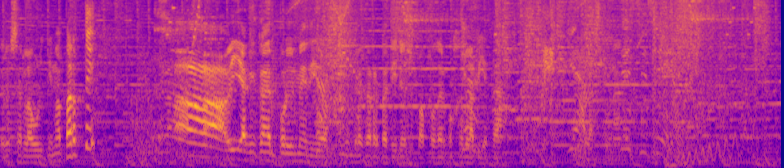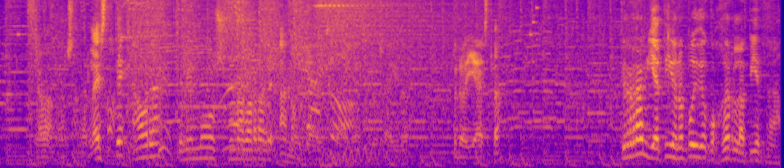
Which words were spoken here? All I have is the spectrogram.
Debe ser la última parte. ¡Ah! Había que caer por el medio. Tendré que repetir eso para poder coger la pieza. Vamos a darle a este. Ahora tenemos una barra de... Ah, no. Pero ya está. ¡Qué rabia, tío! No he podido coger la pieza.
